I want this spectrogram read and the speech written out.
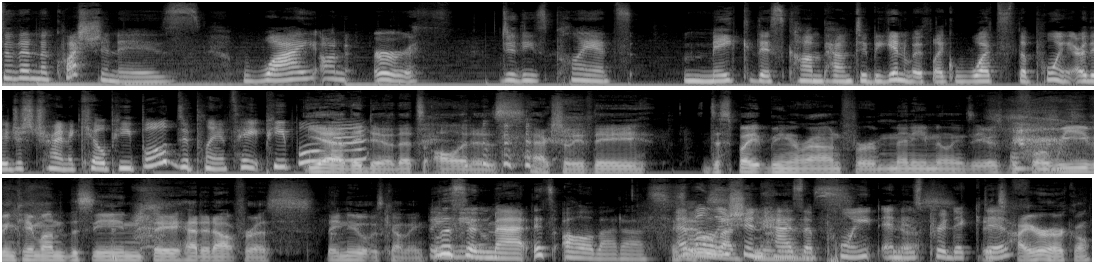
So then the question is why on earth do these plants make this compound to begin with? Like, what's the point? Are they just trying to kill people? Do plants hate people? yeah, Matt? they do. That's all it is. Actually, they, despite being around for many millions of years before we even came onto the scene, they had it out for us. They knew it was coming. They Listen, knew. Matt, it's all about us. It is. It's all about Evolution has a point and Yes. is predictive. It's hierarchical.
